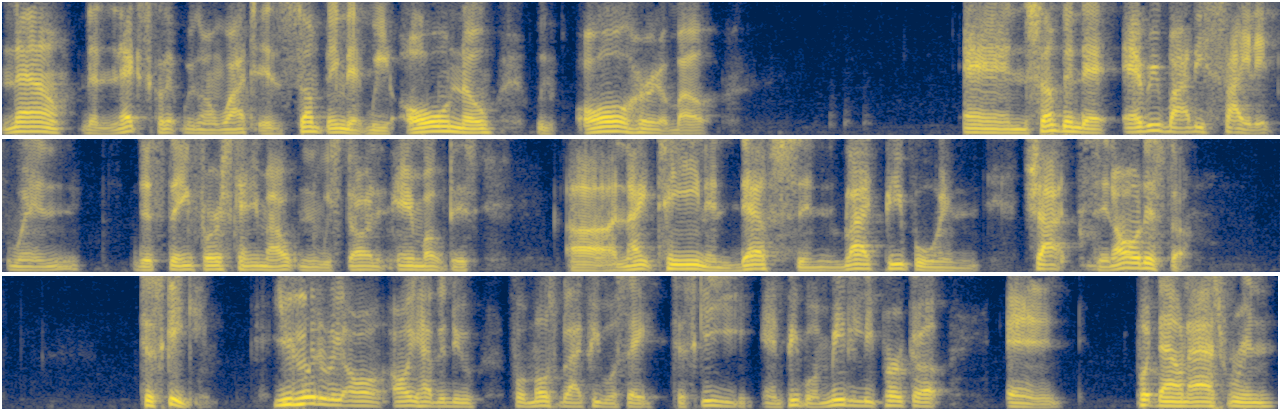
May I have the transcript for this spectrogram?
now the next clip we're gonna watch is something that we all know, we've all heard about, and something that everybody cited when this thing first came out and we started hearing about this uh 19 and deaths and black people and shots and all this stuff. Tuskegee. You literally all all you have to do for most black people say Tuskegee, and people immediately perk up and put down aspirin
